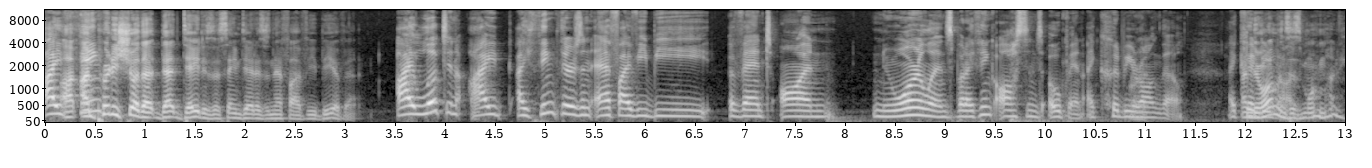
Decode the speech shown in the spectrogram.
I I am pretty sure that that date is the same date as an FIVB event. I looked and I I think there's an FIVB event on New Orleans, but I think Austin's open. I could be wrong though. I could And New Orleans wrong. is more money.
